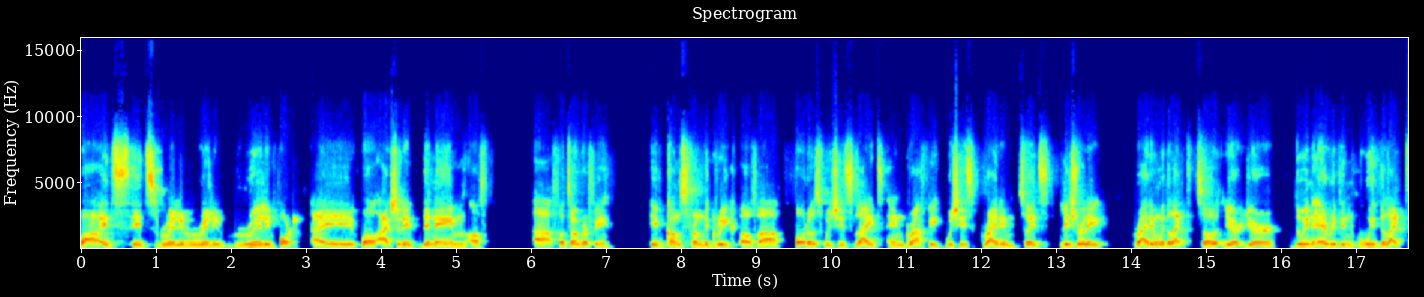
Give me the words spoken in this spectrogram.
Wow, it's it's really, really, really important. I well, actually, the name of uh, photography it comes from the Greek of uh, photos, which is light, and graphic, which is writing. So it's literally writing with the light. So you're you're doing everything with the light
